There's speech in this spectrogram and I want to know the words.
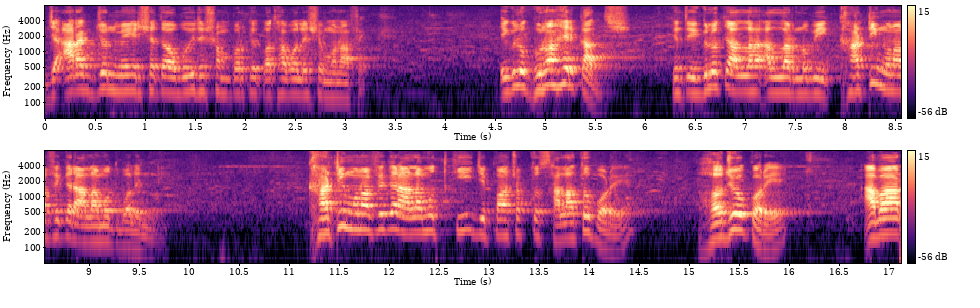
যে আর একজন মেয়ের সাথে অবৈধ সম্পর্কে কথা বলে সে মোনাফেক। এগুলো গুনাহের কাজ, কিন্তু এগুলোকে আল্লাহ, আল্লাহর নবী খাঁটি মোনাফেকের আলামত বলেননি। খাঁটি মোনাফেকের আলামত কি? যে পাঁচ অক্ত সালাতও পড়ে, হজও করে আবার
